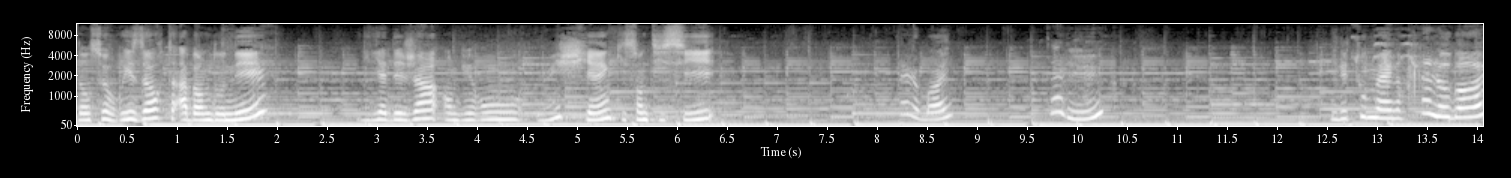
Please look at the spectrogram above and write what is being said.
Dans ce resort abandonné, il y a déjà environ 8 chiens qui sont ici. Hello boy. Salut. Il est tout maigre. Hello boy.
